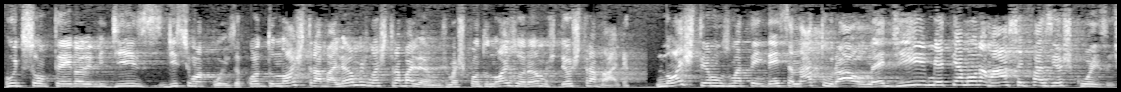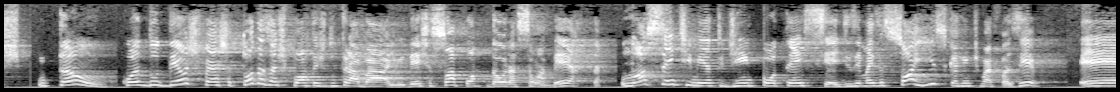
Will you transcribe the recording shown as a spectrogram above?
Hudson Taylor ele diz, disse uma coisa: quando nós trabalhamos, nós trabalhamos, mas quando nós oramos, Deus trabalha. Nós temos uma tendência natural, né, de meter a mão na massa e fazer as coisas. Então, quando Deus fecha todas as portas do trabalho e deixa só a porta da oração aberta, o nosso sentimento de impotência e dizer, mas é só isso que a gente vai fazer, é,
